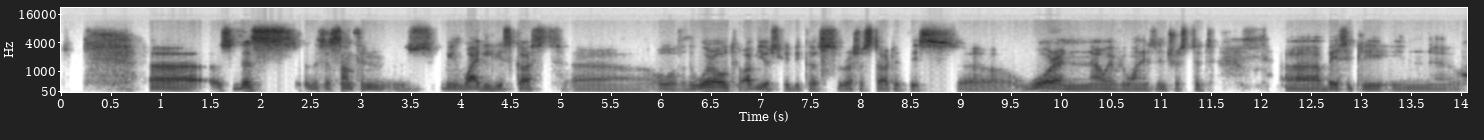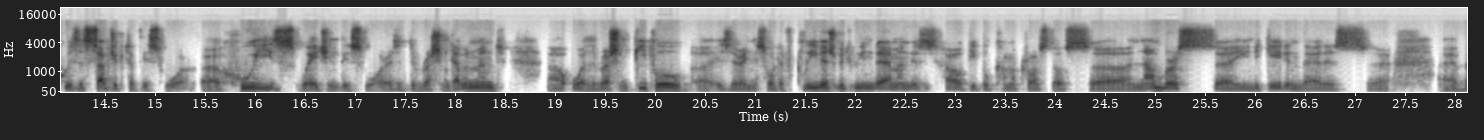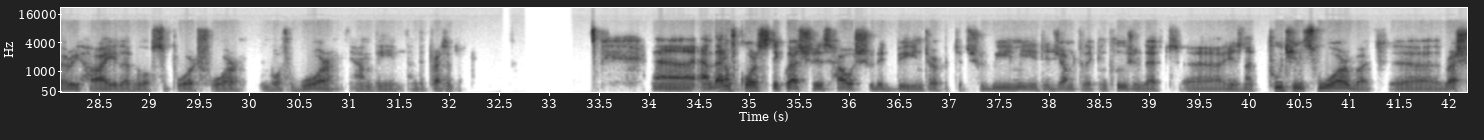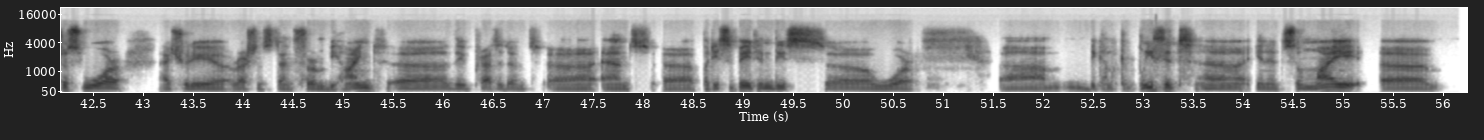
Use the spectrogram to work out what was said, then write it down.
Uh, so this this is something that's been widely discussed uh, all over the world, obviously because Russia started this uh, war, and now everyone is interested uh, basically in uh, who is the subject of this war, uh, who is waging this war. Is it the Russian government or the Russian people? is there any sort of cleavage between them? And this is how people come across those numbers, indicating that is a very high level of support for both war and the, and the president. Uh, and then, of course, the question is how should it be interpreted? Should we immediately jump to the conclusion that uh, it is not Putin's war, but uh, Russia's war? Actually, uh, Russians stand firm behind uh, the president uh, and participate in this war, um, become complicit in it. So my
